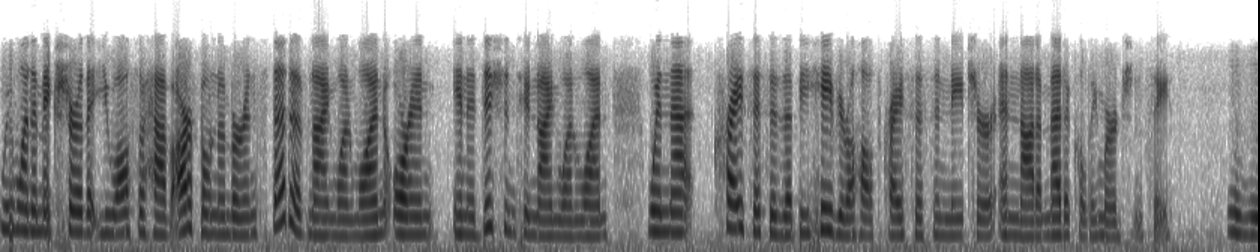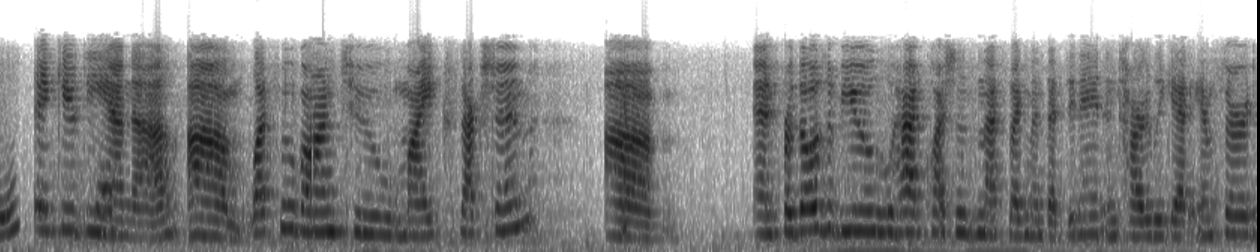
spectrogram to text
we want to make sure that you also have our phone number instead of 911 or in, in addition to 911 when that crisis is a behavioral health crisis in nature and not a medical emergency. Mm-hmm. Thank you, Deanna. Um, let's move on to Mike's section. Um, and for those of you who had questions in that segment that didn't entirely get answered,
